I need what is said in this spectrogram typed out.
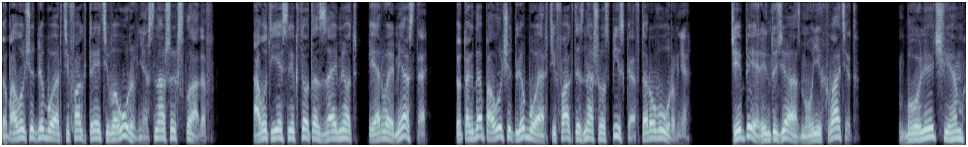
то получит любой артефакт третьего уровня с наших складов. А вот если кто-то займет первое место, то тогда получит любой артефакт из нашего списка второго уровня. Теперь энтузиазма у них хватит? Более чем,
